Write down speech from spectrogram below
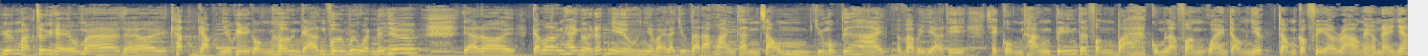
Gương mặt thương hiệu mà Trời ơi khách gặp nhiều khi còn hơn cả anh Phương với Quỳnh nữa chứ. Dạ rồi Cảm ơn hai người rất nhiều. Như vậy là chúng ta đã hoàn thành xong chuyên mục thứ hai. Và bây giờ thì sẽ cùng thẳng tiến tới phần 3 Cũng là phần quan trọng nhất trong Coffee Around ngày hôm nay nhé.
